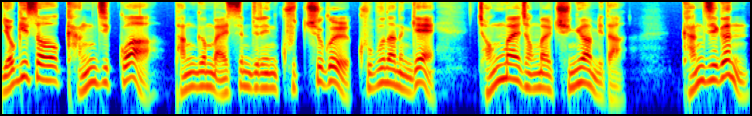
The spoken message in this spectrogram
여기서 강직과 방금 말씀드린 구축을 구분하는 게 정말 정말 중요합니다. 강직은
